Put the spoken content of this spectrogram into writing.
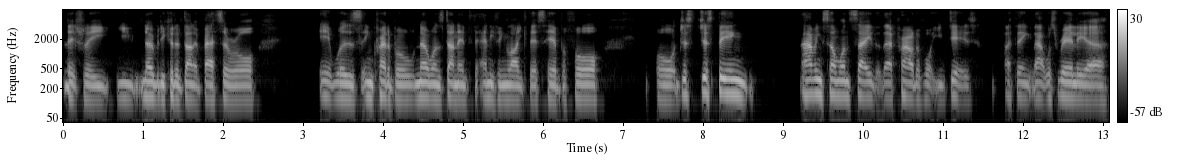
literally, you nobody could have done it better," or "It was incredible. No one's done anything like this here before," or just just being having someone say that they're proud of what you did I think that was really a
